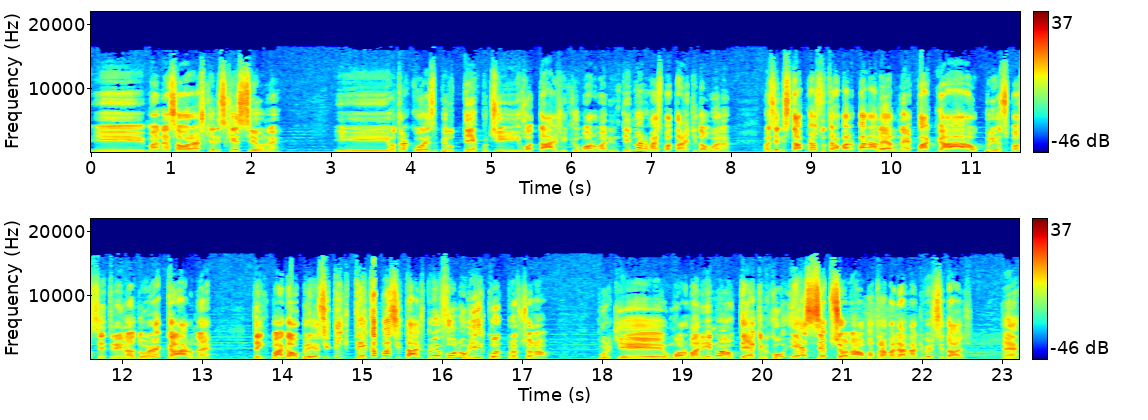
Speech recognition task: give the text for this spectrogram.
E mas nessa hora acho que ele esqueceu, né? E outra coisa, pelo tempo de rodagem que o Mauro Marino tem, não era mais pra estar aqui da UANA. Mas ele está por causa do trabalho paralelo, né? Pagar o preço para ser treinador é caro, né? Tem que pagar o preço e tem que ter capacidade para evoluir quanto profissional. Porque o Mauro Marino é um técnico excepcional para trabalhar na adversidade, né?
